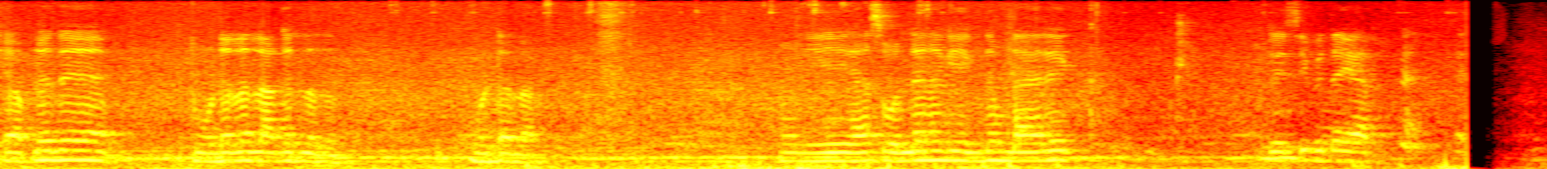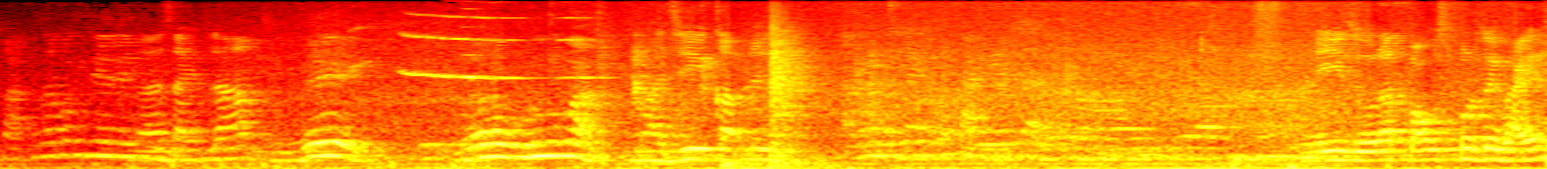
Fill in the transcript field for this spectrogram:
की आपल्या ते तोंडाला लागत लागत मोठ्याला आणि या सोडल्या ना की एकदम डायरेक्ट रेसिपी तयार. साईडला भाजी कापलेली. आणि जोरात पाऊस पडतोय बाहेर.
